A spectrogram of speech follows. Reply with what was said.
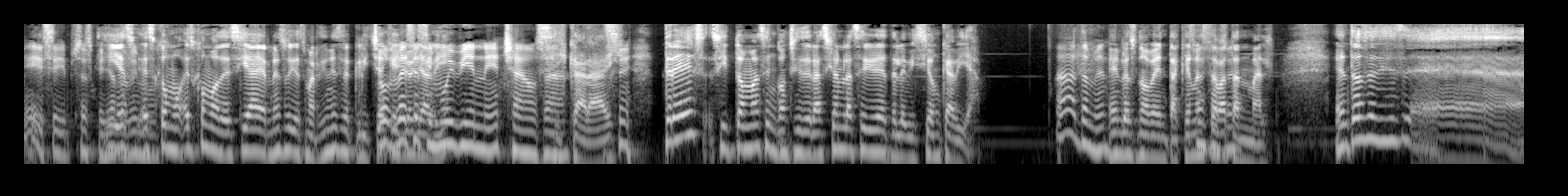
Sí, sí, pues es que ya Y es, como es como decía Ernesto Díaz Martínez, el cliché Dos que veces yo ya y vi. muy bien hecha, o sea. Sí, caray. Sí. Tres, si tomas en consideración la serie de televisión que había Ah, también. en los 90, que no Sí, estaba sí. tan mal. Entonces dices... eh.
